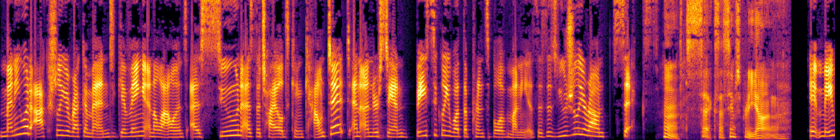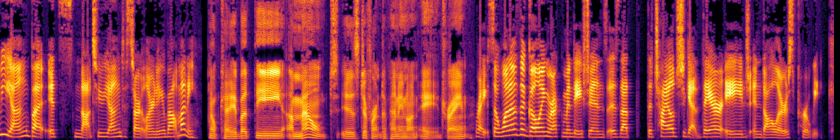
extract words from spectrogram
many would actually recommend giving an allowance as soon as the child can count it and understand basically what the principle of money is. This is usually around six. Hmm, six. That seems pretty young. It may be young, but it's not too young to start learning about money. Okay, but the amount is different depending on age, right? Right. So, one of the going recommendations is that the child should get their age in dollars per week.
